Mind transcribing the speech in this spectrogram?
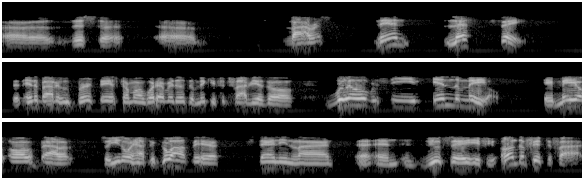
uh, this uh, uh, virus, then let's say that anybody whose birthdays come on, whatever it is, to make you 55 years old, will receive in the mail a mail order ballot, so you don't have to go out there, stand in line, uh, and, and you'll say if you're under 55,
